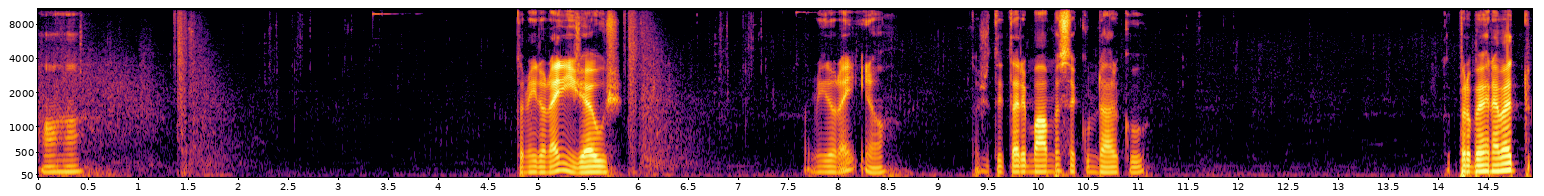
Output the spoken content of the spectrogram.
Aha. Tam nikdo není, že už? Tam nikdo není, no. Takže teď tady máme sekundárku. Tak proběhneme tu.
